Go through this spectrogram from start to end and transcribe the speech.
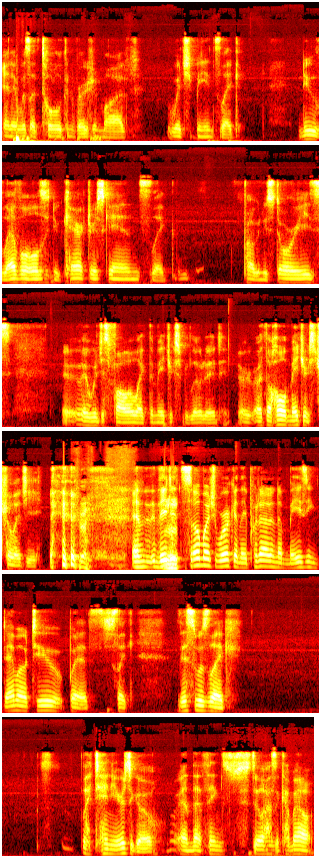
and it was a total conversion mod, which means like new levels, new character skins, like probably new stories. It, it would just follow like the Matrix Reloaded or, or the whole Matrix trilogy. and they mm-hmm. did so much work, and they put out an amazing demo too. But it's just like this was like like 10 years ago and that thing still hasn't come out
